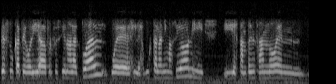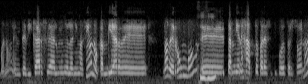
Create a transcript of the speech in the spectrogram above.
de su categoría profesional actual, pues les gusta la animación y, están pensando en, bueno, en dedicarse al mundo de la animación o cambiar de, no, de rumbo. Eh, también es apto para ese tipo de personas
